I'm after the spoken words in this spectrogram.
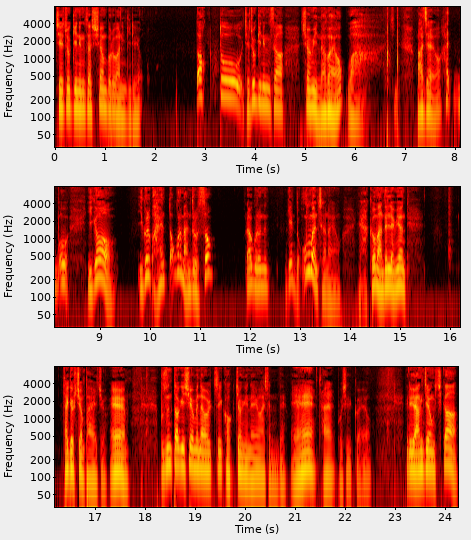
제조기능사 시험 보러 가는 길이에요. 떡도 제조기능사 시험이 있나 봐요. 와, 맞아요. 하, 뭐, 이거, 이걸 과연 떡으로 만들었어? 라고 그러는 게 너무 많잖아요. 야, 그거 만들려면 자격시험 봐야죠. 예. 무슨 떡이 시험에 나올지 걱정이네요 하셨는데, 예, 잘 보실 거예요. 그리고 양재용 씨가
